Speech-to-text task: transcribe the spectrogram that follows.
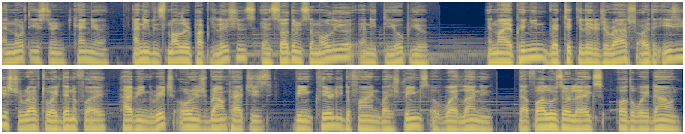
and northeastern Kenya, and even smaller populations in southern Somalia and Ethiopia. In my opinion, reticulated giraffes are the easiest giraffe to identify, having rich orange-brown patches being clearly defined by streams of white lining that follows their legs all the way down.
